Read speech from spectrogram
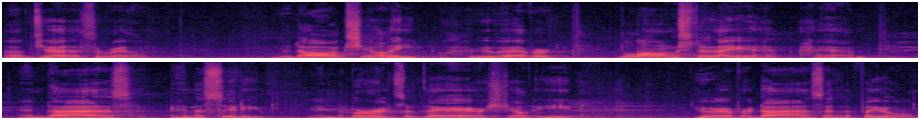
of Jezreel. The dog shall eat whoever belongs to Ahab and dies in the city, and the birds of the air shall eat whoever dies in the field.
